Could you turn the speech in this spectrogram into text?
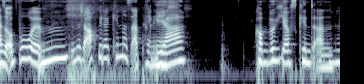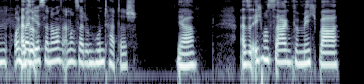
Also obwohl, mh, das ist auch wieder kindesabhängig. ja, kommt wirklich aufs Kind an. Mhm. Und Also- bei dir ist ja noch was anderes, weil du einen Hund hattest. Ja. Also ich muss sagen, für mich war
